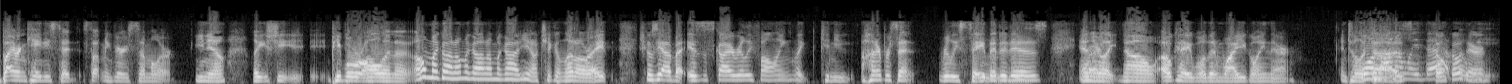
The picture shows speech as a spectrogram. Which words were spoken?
Byron Katie said something very similar. You know, like she, people were all in a, oh my god, oh my god, oh my god, you know, Chicken Little, right? She goes, yeah, but is the sky really falling? Like, can you 100% really say that it Mhm. is? And they're like, no, okay, well then why are you going there? Until it does, not only that, don't go there. We,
